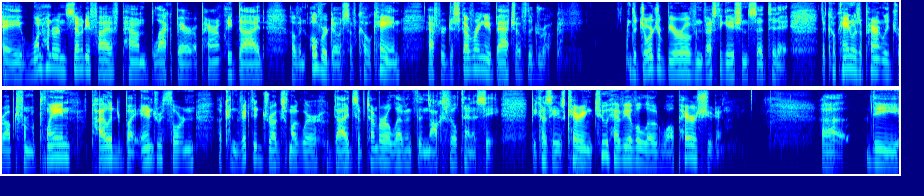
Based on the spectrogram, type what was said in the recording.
A 175 pound black bear apparently died of an overdose of cocaine after discovering a batch of the drug. The Georgia Bureau of Investigation said today the cocaine was apparently dropped from a plane piloted by Andrew Thornton, a convicted drug smuggler who died September 11th in Knoxville, Tennessee, because he was carrying too heavy of a load while parachuting. Uh, the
